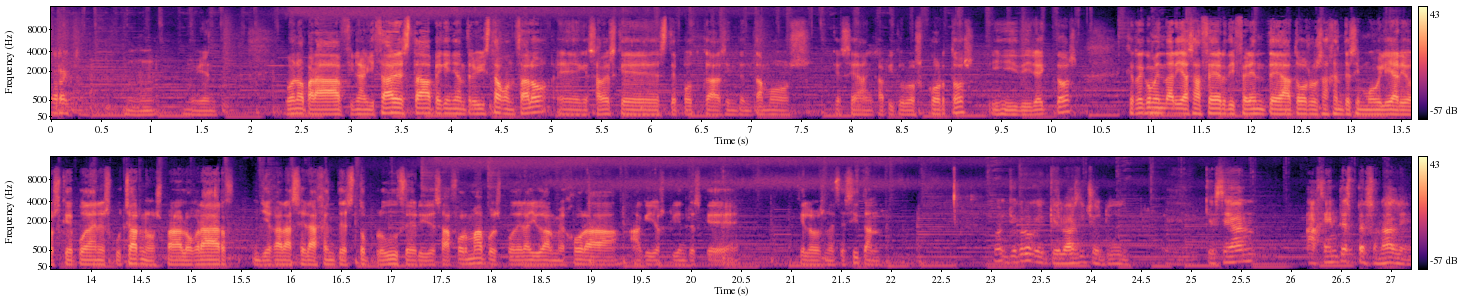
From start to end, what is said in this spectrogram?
Correcto. Muy bien. Bueno, para finalizar esta pequeña entrevista, Gonzalo, eh, que sabes que este podcast intentamos que sean capítulos cortos y directos. ¿Qué recomendarías hacer diferente a todos los agentes inmobiliarios que puedan escucharnos para lograr llegar a ser agentes top producer y de esa forma pues poder ayudar mejor a, aquellos clientes que, los necesitan? yo creo que, lo has dicho tú, eh, que sean agentes personales,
